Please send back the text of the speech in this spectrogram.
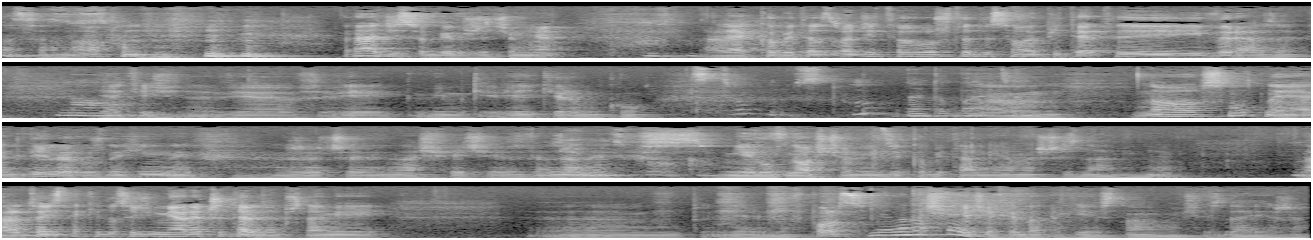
to co, no. Radzi sobie w życiu, nie? Ale jak kobieta zdradzi, to już wtedy są epitety i wyrazy no. jakieś w jej, w jej, w jej, kierunku. Smutne to bardzo. Ym, No, smutne jak wiele różnych innych rzeczy na świecie związanych Nie, z nierównością między kobietami a mężczyznami. Nie? No, ale to jest takie dosyć w miarę czytelne, przynajmniej nie wiem, no w Polsce, nie wiem, na świecie chyba tak jest, no mi się zdaje, że,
